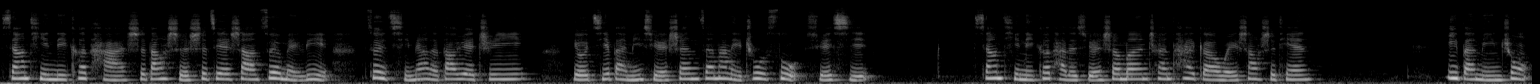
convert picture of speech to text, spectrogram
香提尼克塔是当时世界上最美丽、最奇妙的道院之一，有几百名学生在那里住宿学习。香提尼克塔的学生们称泰戈尔为“上师天”，一般民众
